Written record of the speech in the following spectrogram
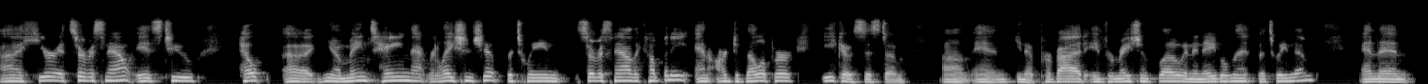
uh, here at ServiceNow is to help uh, you know maintain that relationship between ServiceNow, the company, and our developer ecosystem, um, and you know provide information flow and enablement between them. And then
